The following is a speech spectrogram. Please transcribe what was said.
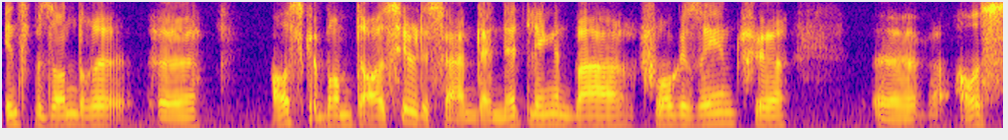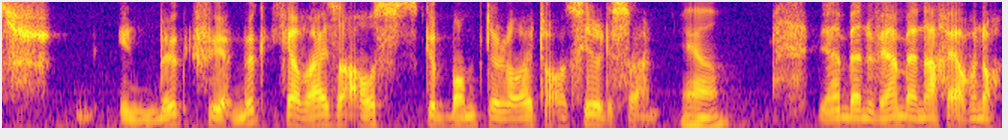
insbesondere äh, Ausgebombte aus Hildesheim, denn Nettlingen war vorgesehen für äh, aus, in, für möglicherweise ausgebombte Leute aus Hildesheim. Ja. Wir haben, ja, wir haben ja nachher auch noch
